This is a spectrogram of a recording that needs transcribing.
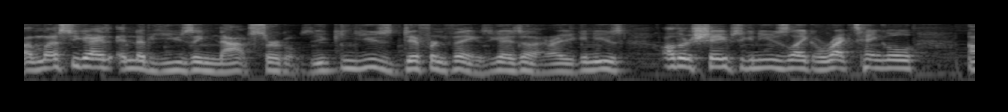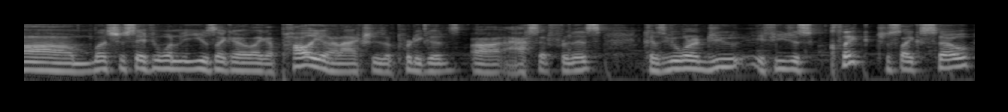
unless you guys end up using not circles. You can use different things. You guys know that, right? You can use other shapes. You can use like a rectangle. Um, let's just say if you want to use like a like a polygon, actually is a pretty good uh, asset for this. Because if you want to do, if you just click just like so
